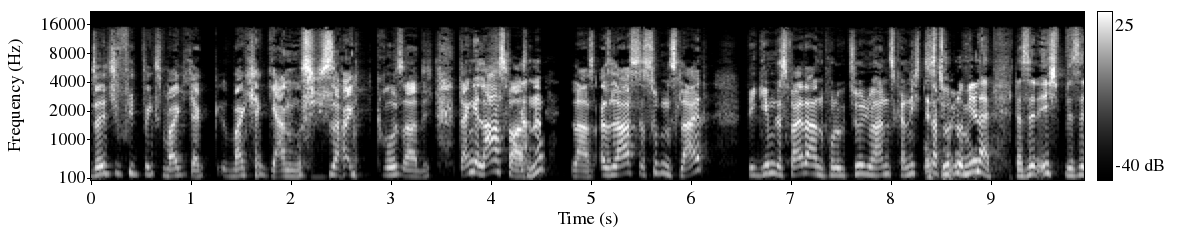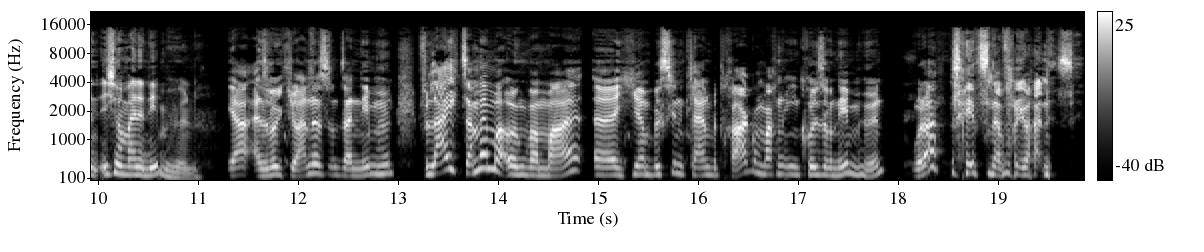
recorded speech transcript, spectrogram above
solche Feedbacks mag ich ja, mag ich ja gerne, muss ich sagen. Großartig. Danke, Lars war's, Ja. ne? Lars. Also Lars, es tut uns leid. Wir geben das weiter an die Produktion. Johannes kann nichts Es tut nur mir leid. Das sind ich, das sind ich und meine Nebenhöhlen. Ja, also wirklich Johannes und seine Nebenhöhen. Vielleicht sammeln wir irgendwann mal äh, hier ein bisschen einen kleinen Betrag und machen ihn größere Nebenhöhen, oder? Was hältst du denn davon, Johannes?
